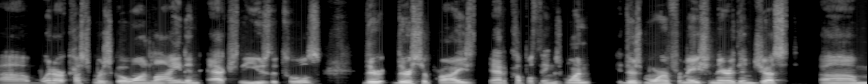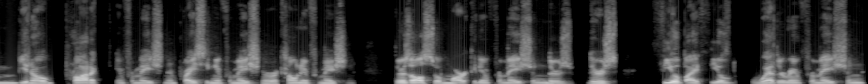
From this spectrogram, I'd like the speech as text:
um, when our customers go online and actually use the tools, they're they're surprised at a couple things. One, there's more information there than just um, you know, product information and pricing information or account information. There's also market information. There's there's field by field weather information.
